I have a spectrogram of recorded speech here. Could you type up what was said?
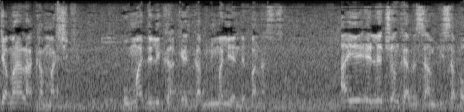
jamana la ka marche kɛ o ma deli ka kɛ kabini mali indépendance sɔrɔ a ye élection kɛ a bɛ san bi saba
